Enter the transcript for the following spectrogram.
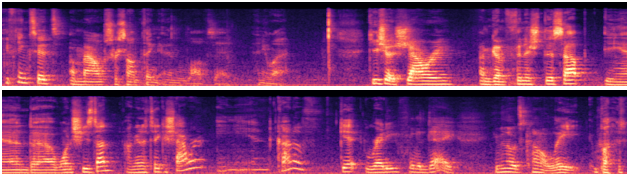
He thinks it's a mouse or something and loves it. Anyway, Keisha is showering. I'm gonna finish this up, and uh, once she's done, I'm gonna take a shower and kind of get ready for the day. Even though it's kind of late, but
